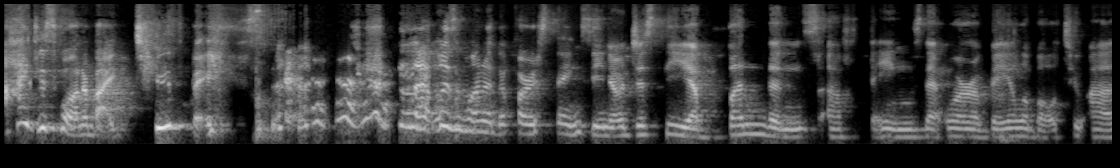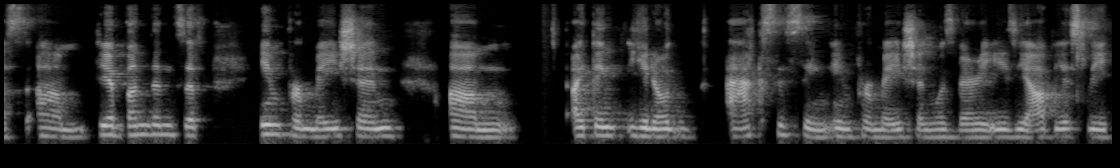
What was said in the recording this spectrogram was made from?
I just want to buy toothpaste. so that was one of the first things, you know, just the abundance of things that were available to us, um, the abundance of information. Um, I think, you know, accessing information was very easy. Obviously,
